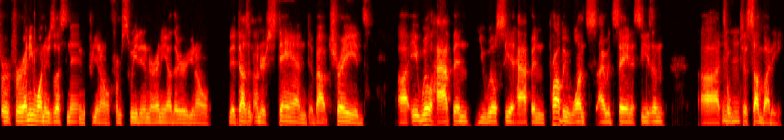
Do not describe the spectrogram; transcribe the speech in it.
for for anyone who's listening you know from Sweden or any other you know that doesn't understand about trades uh, it will happen you will see it happen probably once I would say in a season uh, to mm-hmm. to somebody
